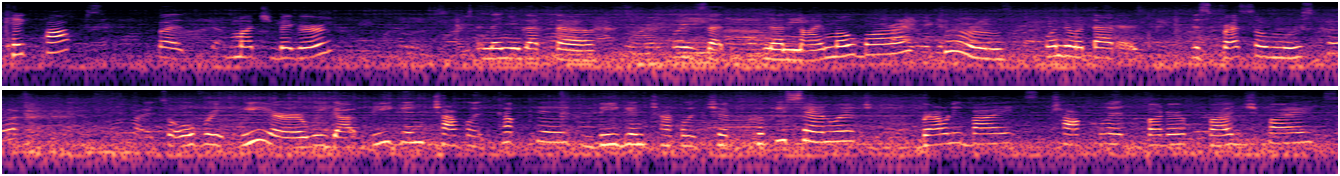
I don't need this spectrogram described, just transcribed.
cake pops, but much bigger. And then you got the, what is that, Nanaimo bar? Hmm, wonder what that is. Espresso mousse cup. Alright, so over here we got vegan chocolate cupcake, vegan chocolate chip cookie sandwich, brownie bites, chocolate butter fudge bites,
